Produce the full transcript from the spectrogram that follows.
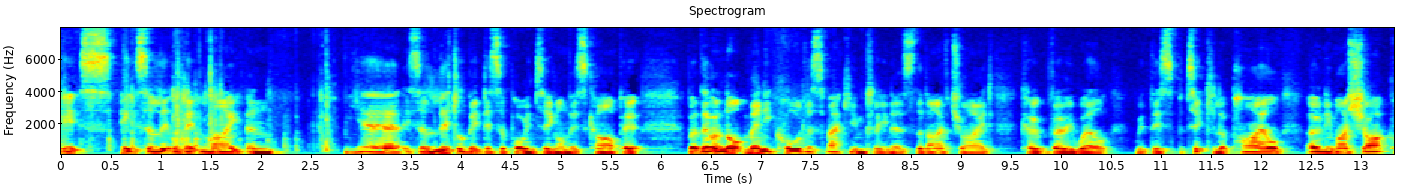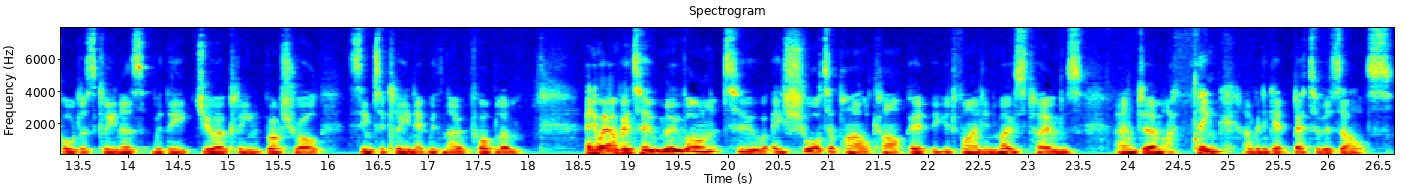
it's it's a little bit light and yeah, it's a little bit disappointing on this carpet. But there are not many cordless vacuum cleaners that I've tried cope very well with this particular pile. Only my Shark cordless cleaners with the Duo Clean brush roll seem to clean it with no problem. Anyway, I'm going to move on to a shorter pile carpet that you'd find in most homes and um, I think I'm going to get better results.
